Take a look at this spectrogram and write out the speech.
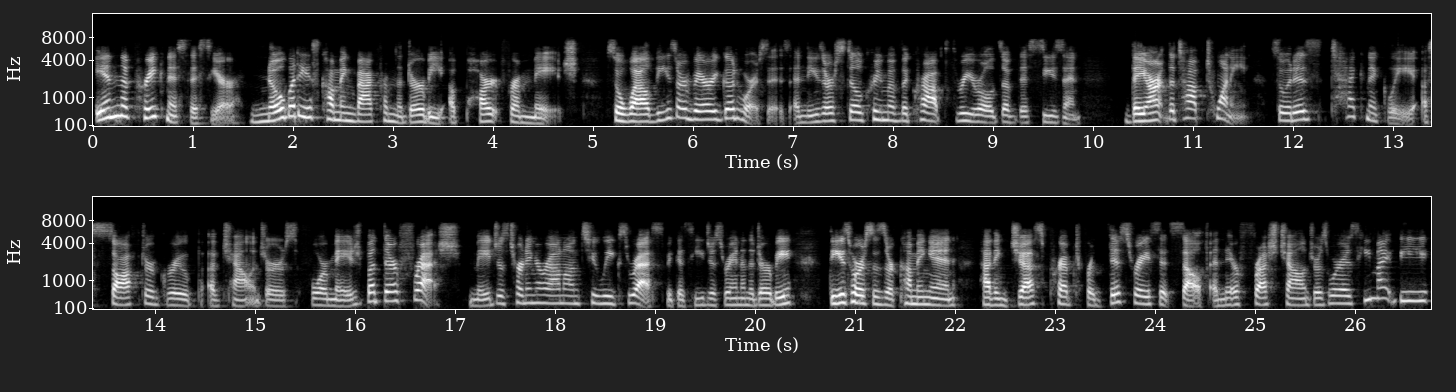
In the Preakness this year, nobody is coming back from the Derby apart from Mage. So while these are very good horses and these are still cream of the crop three year olds of this season, they aren't the top 20. So it is technically a softer group of challengers for Mage, but they're fresh. Mage is turning around on two weeks rest because he just ran in the Derby. These horses are coming in having just prepped for this race itself, and they're fresh challengers, whereas he might be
